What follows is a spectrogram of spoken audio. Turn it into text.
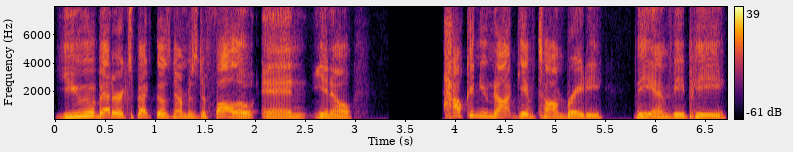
you better expect those numbers to follow. And you know, how can you not give Tom Brady the MVP,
